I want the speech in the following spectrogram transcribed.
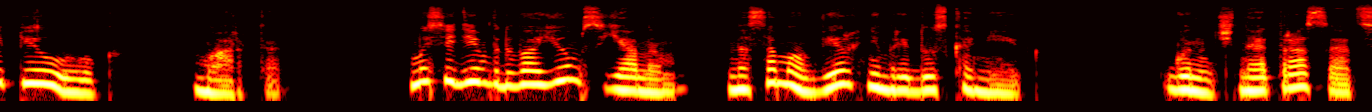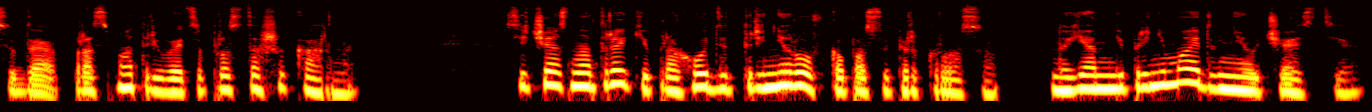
Эпилог. Марта. Мы сидим вдвоем с Яном на самом верхнем ряду скамеек. Гоночная трасса отсюда просматривается просто шикарно. Сейчас на треке проходит тренировка по суперкроссу, но Ян не принимает в ней участие.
